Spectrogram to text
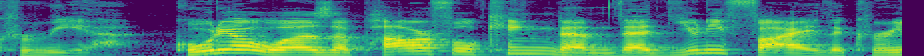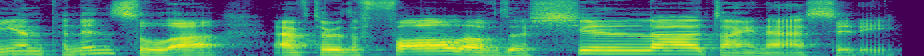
Korea. Goryeo was a powerful kingdom that unified the Korean peninsula after the fall of the Silla dynasty.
